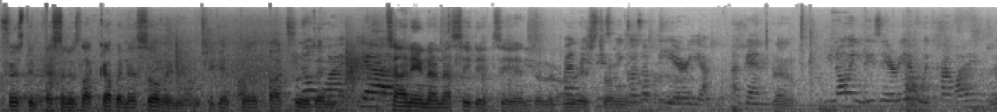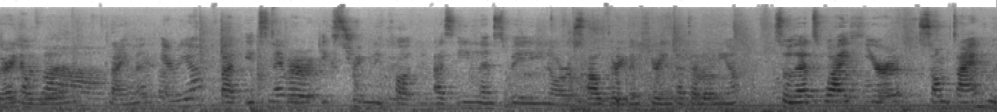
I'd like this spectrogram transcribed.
First impression is like Cabernet Sauvignon. You get the back fruit you know and yeah. tannin and acidity and the really strong. because of the area again. Yeah. You know, in this area we have we're in a warm climate area, but it's never extremely hot as inland Spain or south or even here in Catalonia. So that's why here sometimes we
